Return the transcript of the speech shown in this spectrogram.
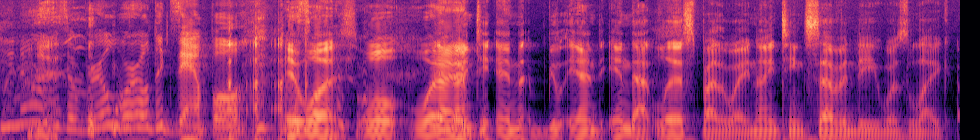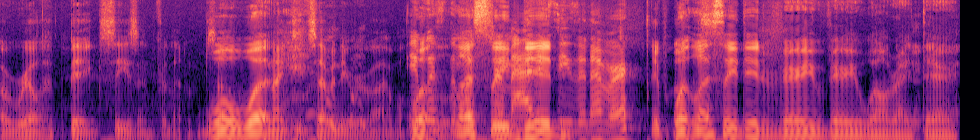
You know, it was a real world example. it was. Well, what and I 19, and and in that list, by the way, 1970 was like a real big season for them. So, well, what 1970 revival? It what was the Leslie most did season ever. What Leslie did very very well right there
